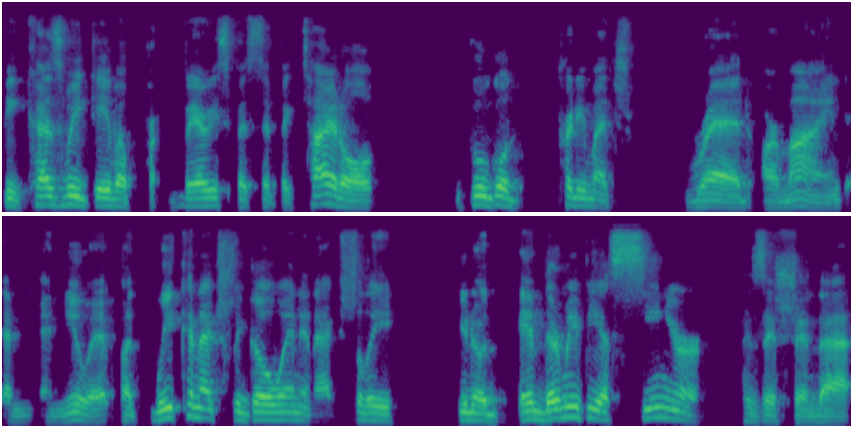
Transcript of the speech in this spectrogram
because we gave a very specific title, Google pretty much read our mind and, and knew it, but we can actually go in and actually, you know, and there may be a senior position that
